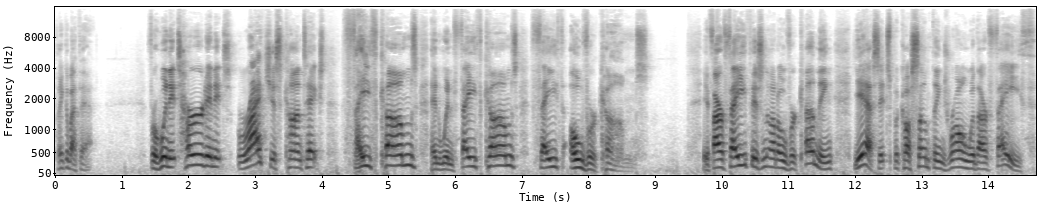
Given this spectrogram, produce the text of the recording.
Think about that. For when it's heard in its righteous context, faith comes, and when faith comes, faith overcomes. If our faith is not overcoming, yes, it's because something's wrong with our faith.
